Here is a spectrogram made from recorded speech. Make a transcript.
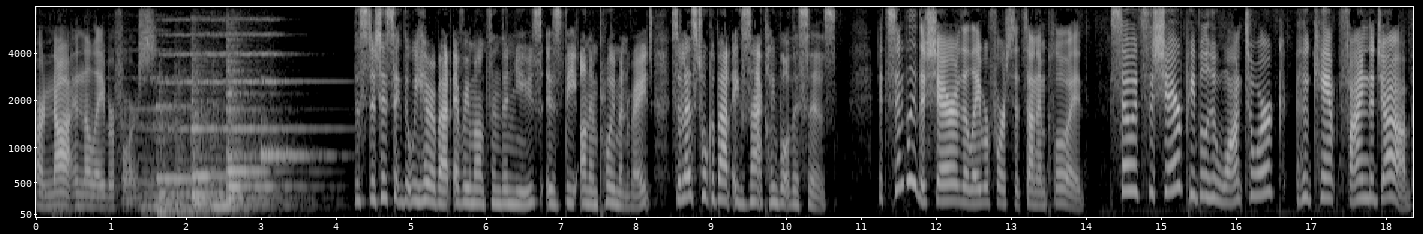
are not in the labor force. The statistic that we hear about every month in the news is the unemployment rate. So let's talk about exactly what this is. It's simply the share of the labor force that's unemployed. So it's the share of people who want to work who can't find a job.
